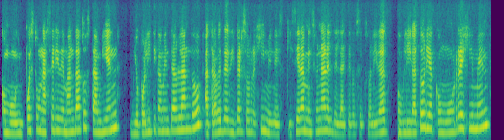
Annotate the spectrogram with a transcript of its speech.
como impuesto una serie de mandatos también biopolíticamente hablando, a través de diversos regímenes. Quisiera mencionar el de la heterosexualidad obligatoria como régimen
